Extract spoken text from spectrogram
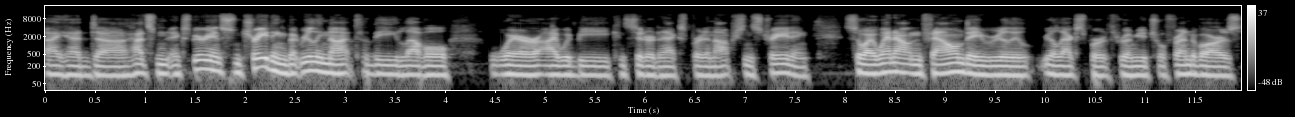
I had uh, had some experience in trading, but really not to the level where I would be considered an expert in options trading. So I went out and found a really real expert through a mutual friend of ours,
